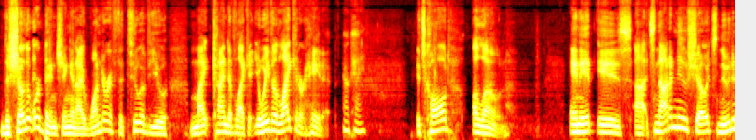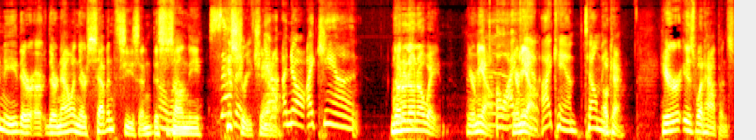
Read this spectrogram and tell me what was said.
the show that we're binging, and I wonder if the two of you might kind of like it. You'll either like it or hate it. Okay. It's called Alone. And it is. Uh, it's not a new show. It's new to me. They're uh, they're now in their seventh season. This is on the History Channel. Yeah, no, I can't. No, no, no, no. Wait. Hear me out. Oh, I Hear me can. out. I can. Tell me. Okay. Here is what happens.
